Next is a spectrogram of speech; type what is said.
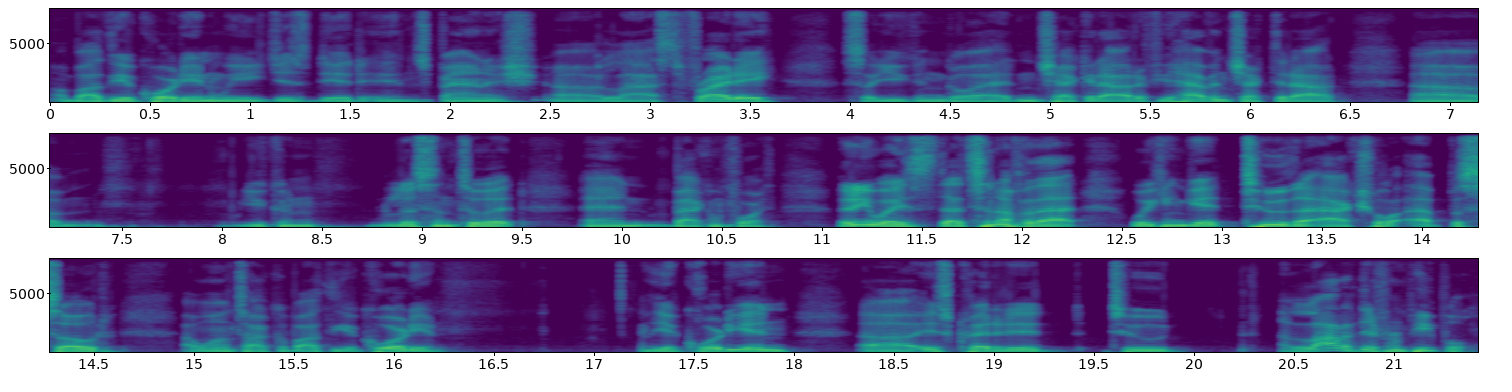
about the accordion we just did in Spanish uh, last Friday. So you can go ahead and check it out. If you haven't checked it out, um, you can listen to it and back and forth. But, anyways, that's enough of that. We can get to the actual episode. I want to talk about the accordion. The accordion uh, is credited to a lot of different people.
